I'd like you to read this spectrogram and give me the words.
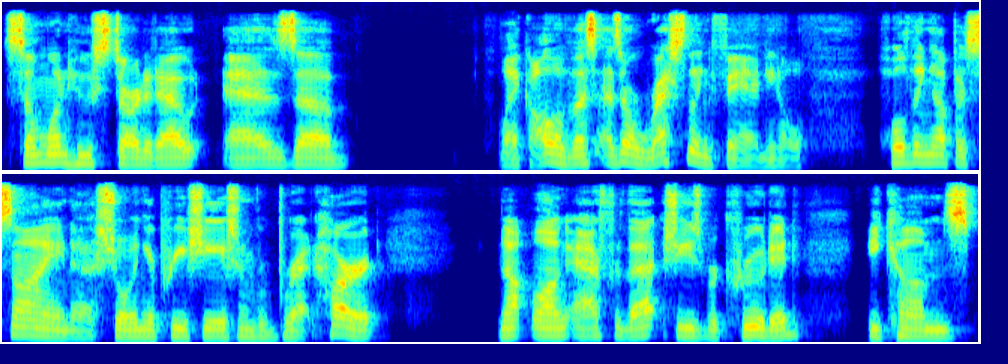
someone who started out as, uh, like all of us, as a wrestling fan, you know, holding up a sign uh, showing appreciation for Bret Hart. Not long after that, she's recruited, becomes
